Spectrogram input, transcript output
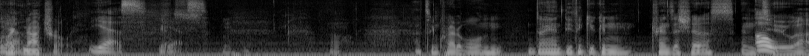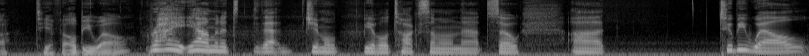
quite Yeah. naturally. Yes. Yes. Yes. Oh, that's incredible. And Diane, do you think you can transition us Oh. into uh, TFL Be Well? Right. Yeah. I'm gonna t- that. Jim will be able to talk some on that. So, uh, to be well,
